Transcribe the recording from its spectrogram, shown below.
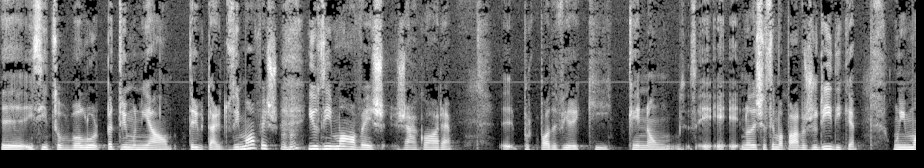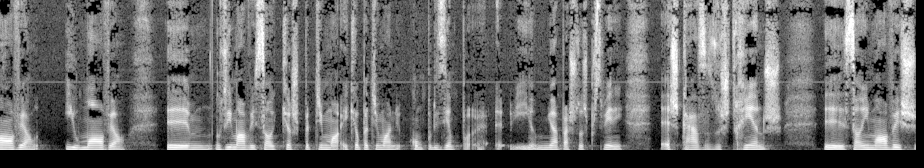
eh, incide sobre o valor patrimonial tributário dos imóveis, uhum. e os imóveis, já agora, eh, porque pode haver aqui quem não, eh, eh, não deixa de ser uma palavra jurídica, um imóvel e o móvel, eh, os imóveis são aqueles património, aquele património, como por exemplo, eh, e melhor para as pessoas perceberem, as casas, os terrenos, eh, são imóveis,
